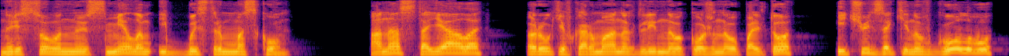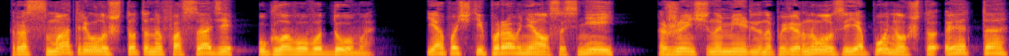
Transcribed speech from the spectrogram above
нарисованную смелым и быстрым мазком. Она стояла, руки в карманах длинного кожаного пальто и, чуть закинув голову, рассматривала что-то на фасаде углового дома. Я почти поравнялся с ней, женщина медленно повернулась, и я понял, что это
